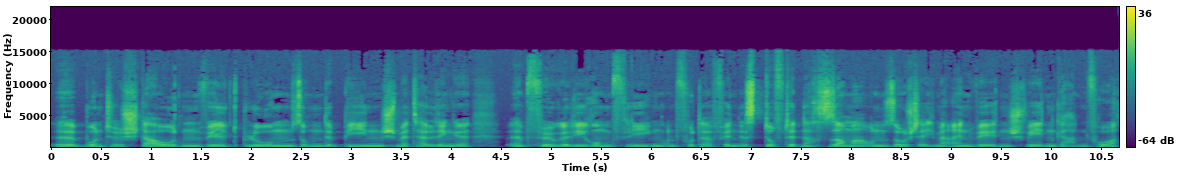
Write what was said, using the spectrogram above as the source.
äh, bunte Stauden, Wildblumen, summende Bienen, Schmetterlinge, äh, Vögel, die rumfliegen und Futter finden. Es duftet nach Sommer und so stelle ich mir einen wilden Schwedengarten vor.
